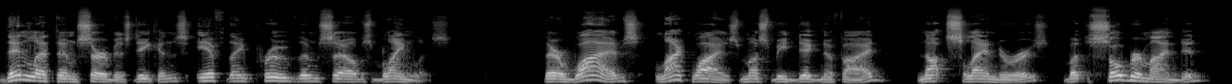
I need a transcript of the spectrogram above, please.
then let them serve as deacons if they prove themselves blameless. Their wives likewise must be dignified, not slanderers, but sober minded,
